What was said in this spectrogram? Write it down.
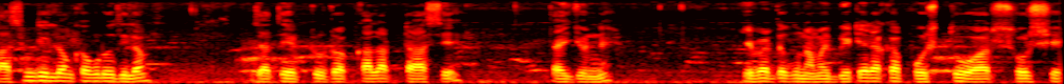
কাশ্মীরি লঙ্কা গুঁড়ো দিলাম, যাতে একটু কালারটা আসে, তাই জন্যে। এবার দেখুন, আমি বেটে রাখা পোস্ত আর সর্ষে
